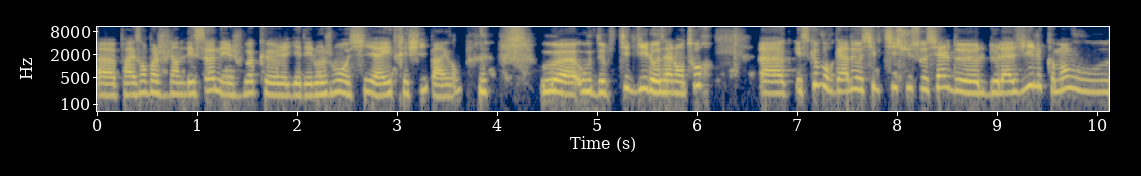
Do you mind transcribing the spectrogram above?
euh, par exemple, moi, je viens de l'Essonne et je vois qu'il y a des logements aussi à Étréchy, par exemple, ou, euh, ou, de petites villes aux alentours. Euh, Est-ce que vous regardez aussi le tissu social de, de la ville? Comment vous,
